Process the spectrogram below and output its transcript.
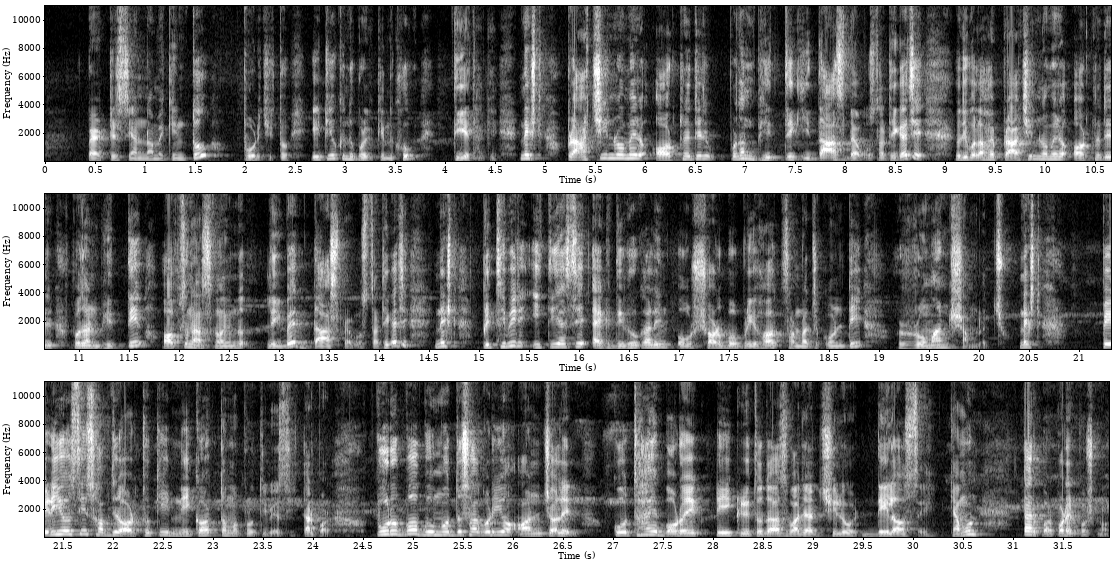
প্যাট্রিসিয়ান নামে কিন্তু পরিচিত। এটিও কিন্তু কিন্তু খুব দিয়ে থাকে। নেক্সট প্রাচীন রোমের অর্থনীতির প্রধান ভিত্তি কি? দাস ব্যবস্থা, ঠিক আছে? যদি বলা হয় প্রাচীন রোমের অর্থনীতির প্রধান ভিত্তি, অপশন আসছে কিন্তু লিখবে দাস ব্যবস্থা, ঠিক আছে? নেক্সট পৃথিবীর ইতিহাসে এক দীর্ঘকালীন ও সর্ববৃহৎ সাম্রাজ্য কোনটি? রোমান সাম্রাজ্য। নেক্সট পেরিওসি শব্দের অর্থ কি? নিকটতম প্রতিবেশী। তারপর, পূর্ব ভূমধ্যসাগরীয় অঞ্চলের কোথায় বড় একটি কৃতদাস বাজার ছিল? ডেলসে। কেমন? তারপর, পরের প্রশ্ন।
